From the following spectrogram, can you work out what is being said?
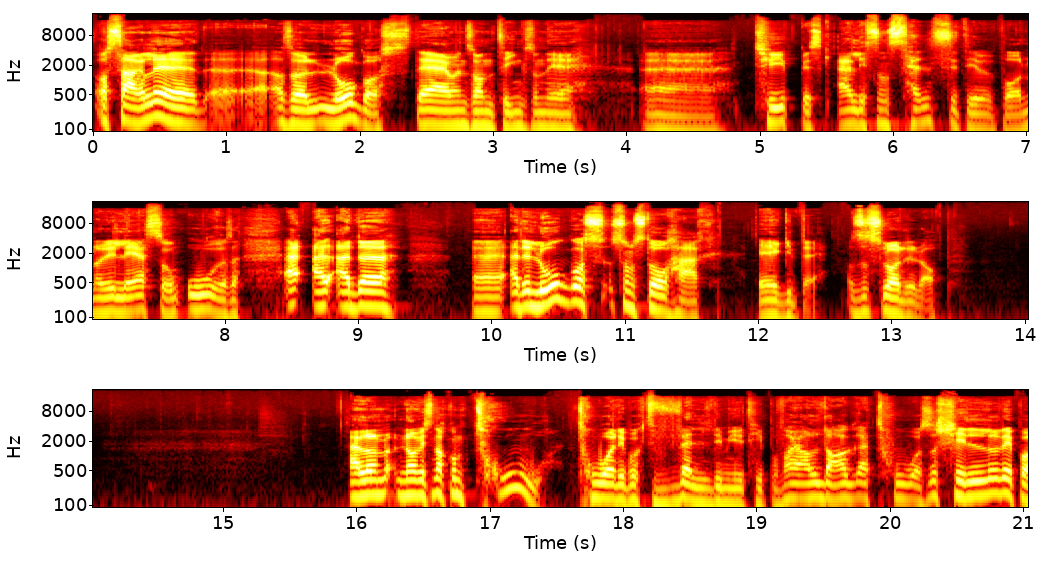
Og særlig eh, altså logos. Det er jo en sånn ting som de eh, typisk er litt sånn sensitive på. Når de leser om ordet, så Er, er, det, eh, er det logos som står her, egentlig? Og så slår de det opp. Eller når vi snakker om tro, tro har de brukt veldig mye tid på. Hva i alle dager er tro? Og så skiller de på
